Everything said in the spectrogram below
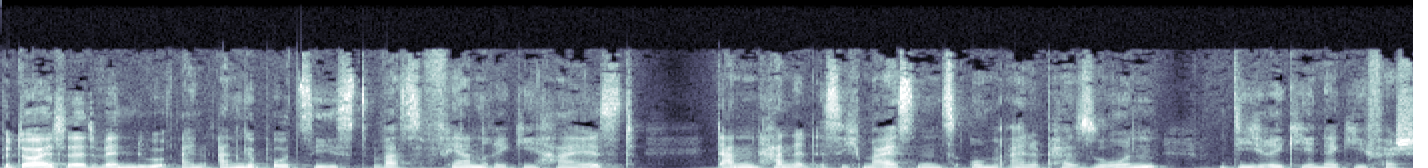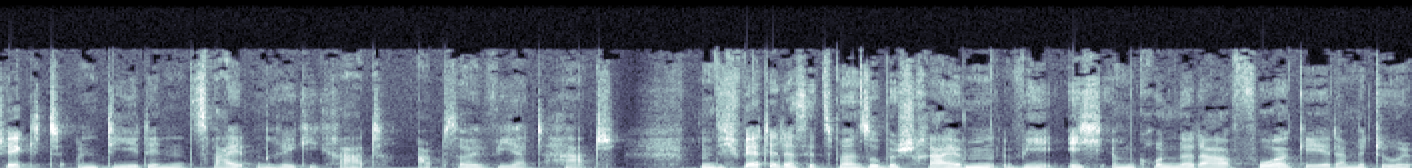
Bedeutet, wenn du ein Angebot siehst, was Fernreiki heißt, dann handelt es sich meistens um eine Person, die Reiki-Energie verschickt und die den zweiten Reiki-Grad absolviert hat. Und ich werde dir das jetzt mal so beschreiben, wie ich im Grunde da vorgehe, damit du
